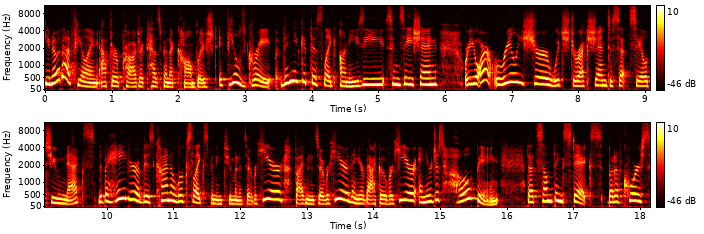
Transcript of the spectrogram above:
You know that feeling after a project has been accomplished? It feels great, but then you get this like uneasy sensation where you aren't really sure which direction to set sail to next. The behavior of this kind of looks like spending two minutes over here, five minutes over here, then you're back over here, and you're just hoping that something sticks. But of course,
